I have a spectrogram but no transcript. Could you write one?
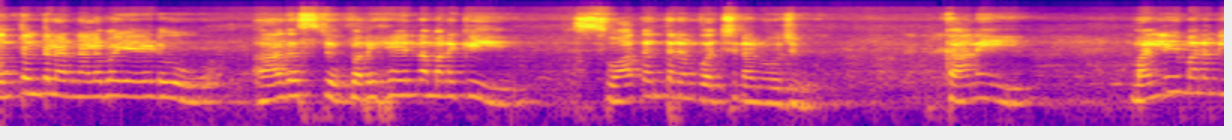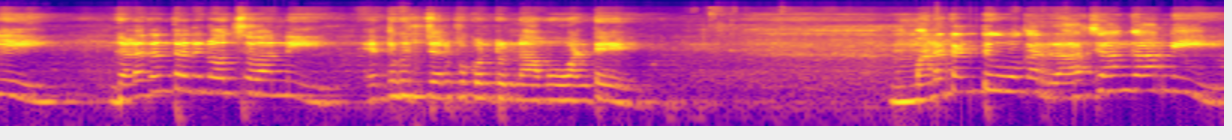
పంతొమ్మిది వందల నలభై ఏడు ఆగస్టు పదిహేనున మనకి స్వాతంత్రం వచ్చిన రోజు. కానీ మళ్ళీ మనం ఈ గణతంత్ర దినోత్సవాన్ని ఎందుకు జరుపుకుంటున్నాము అంటే మనకంటూ ఒక రాజ్యాంగాన్ని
